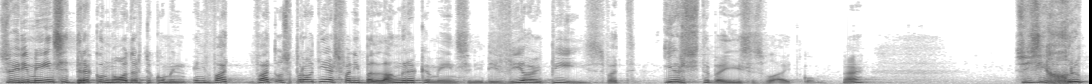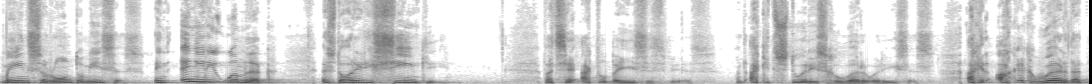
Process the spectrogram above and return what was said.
So hierdie mense druk om nader te kom en en wat wat ons praat nie eers van die belangrike mense nie, die VIPs wat eerste by Jesus wil uitkom, né? So is die groep mense rondom Jesus. En in hierdie oomblik is daar hierdie seentjie wat sê ek wil by Jesus wees want ek het stories gehoor oor Jesus. Ek het ek, ek hoor dat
